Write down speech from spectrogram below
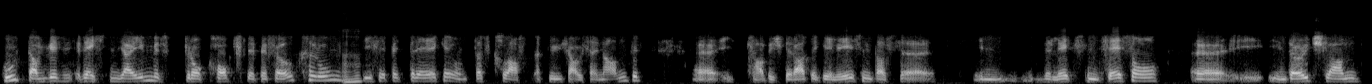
Gut, dann wir rechnen ja immer pro Kopf der Bevölkerung Aha. diese Beträge und das klafft natürlich auseinander. Äh, jetzt habe ich gerade gelesen, dass äh, in der letzten Saison äh, in Deutschland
